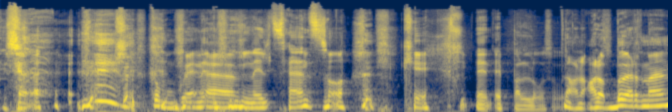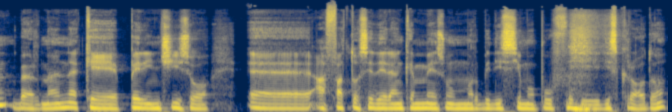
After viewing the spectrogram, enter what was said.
Comunque, nel, eh, nel senso che è, è palloso. no, no, allora Birdman, Birdman, che per inciso eh, ha fatto sedere anche me su un morbidissimo puff di, di scroto.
